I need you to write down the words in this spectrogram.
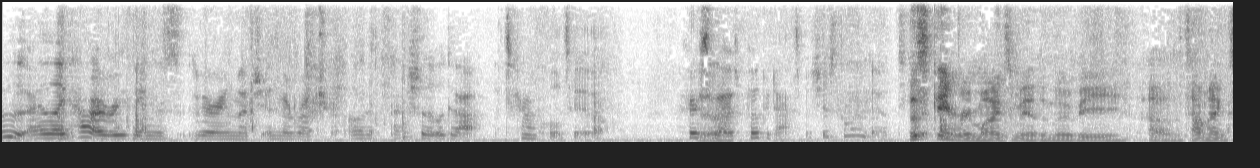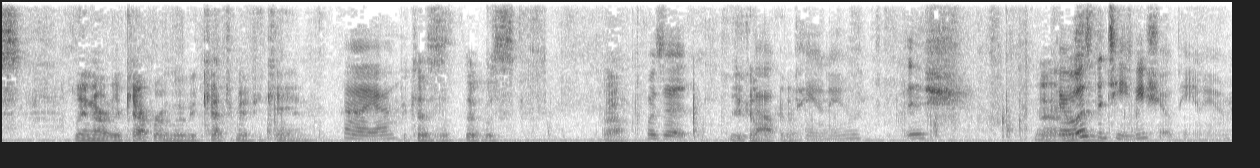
Ooh, I like how everything's very much in the retro. Oh, actually, look at that. It's kind of cool, too. First Yeah. of all, it's polka dots, but just the logo. This game reminds me of the movie, uh, the Tom Hanks, Leonardo DiCaprio movie, Catch Me If You Can, Oh, yeah? because it was, well, Was it you can about it. Pan Am-ish? Yeah, It was the TV show Pan Am.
